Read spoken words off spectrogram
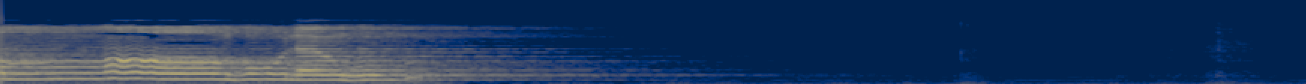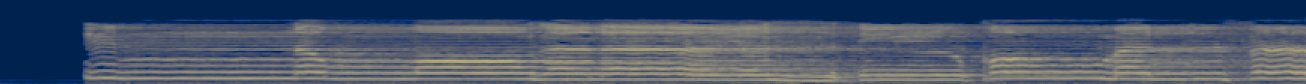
اللَّهُ لَهُمْ ۚ إِنَّ اللَّهَ الْقَوْمَ الْفَاسِقِينَ.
